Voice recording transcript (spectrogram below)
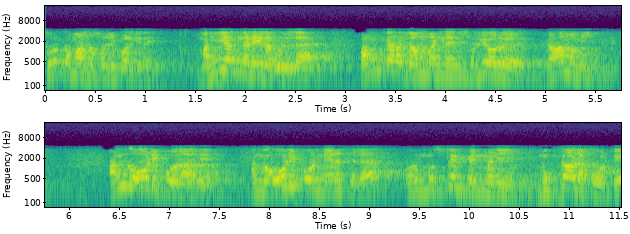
சுருக்கமாக சொல்லிக் கொள்கிறேன். மகியங்கடையில உள்ள பங்கர கம்மன் சொல்லி ஒரு கிராமம் அங்க ஓடி போறாரு. அங்க ஓடி போன நேரத்துல ஒரு முஸ்லிம் பெண்மணி முக்காட போட்டு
